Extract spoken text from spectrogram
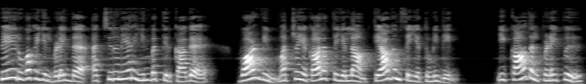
பேருவகையில் விளைந்த அச்சிறுநேர இன்பத்திற்காக வாழ்வின் மற்றைய காலத்தை எல்லாம் தியாகம் செய்ய துணிந்தேன். இக்காதல் பிணைப்பு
